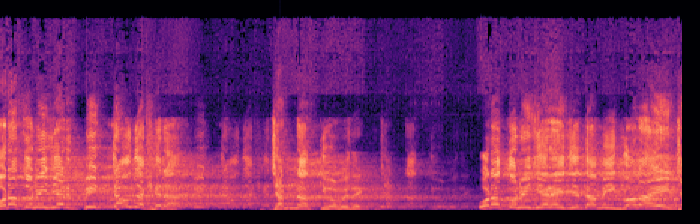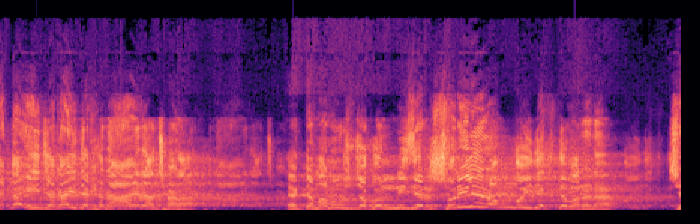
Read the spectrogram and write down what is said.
ওরা তো নিজের পিঠটাও দেখে না। জান্নাত কীভাবে দেখবে? ওরা তো নিজের এই যে দামি গলা, এই জায়গা, এই জায়গায় দেখে না, আয়না ছাড়া। একটা মানুষ যখন নিজের শরীরের অঙ্গই দেখতে পারে না, সে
